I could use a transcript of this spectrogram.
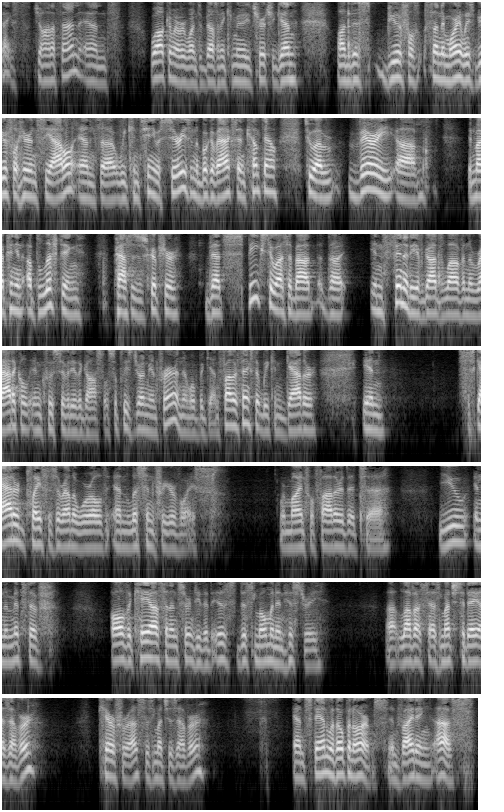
Thanks, Jonathan, and welcome everyone to Bethany Community Church again on this beautiful Sunday morning, at least beautiful here in Seattle. And uh, we continue a series in the book of Acts and come now to a very, um, in my opinion, uplifting passage of scripture that speaks to us about the infinity of God's love and the radical inclusivity of the gospel. So please join me in prayer and then we'll begin. Father, thanks that we can gather in scattered places around the world and listen for your voice. We're mindful, Father, that uh, you, in the midst of all the chaos and uncertainty that is this moment in history, uh, love us as much today as ever, care for us as much as ever, and stand with open arms, inviting us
